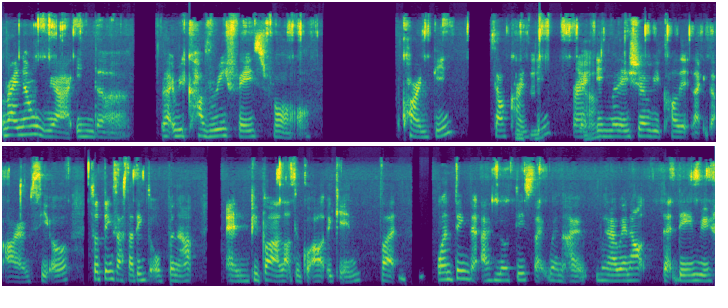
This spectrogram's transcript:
right now we are in the like recovery phase for quarantine, self quarantine, right? Yeah. In Malaysia, we call it like the RMCO. So things are starting to open up, and people are allowed to go out again. But one thing that I've noticed, like when I when I went out that day with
